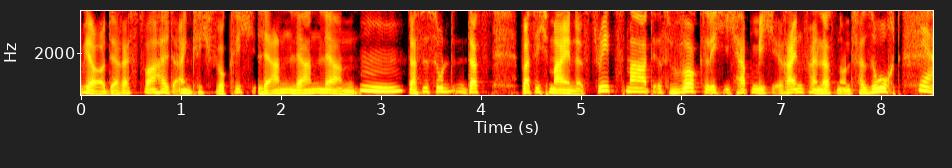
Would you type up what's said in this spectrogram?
ja, der Rest war halt eigentlich wirklich wirklich lernen, lernen, lernen. Hm. Das ist so das, was ich meine. Street Smart ist wirklich, ich habe mich reinfallen lassen und versucht. Ja.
